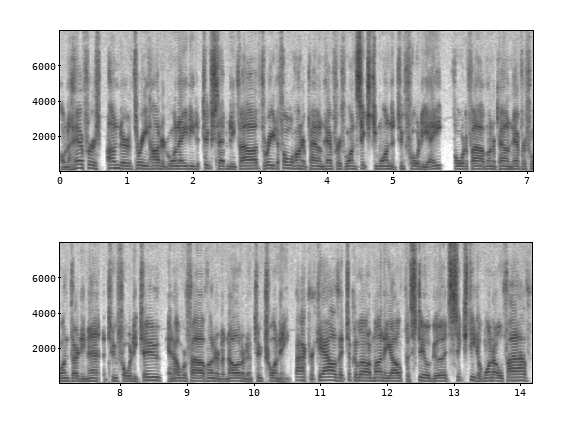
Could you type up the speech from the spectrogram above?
On the heifers, under 300, 180 to 275, three to 400 pound heifers, 161 to 248, four to 500 pound heifers, 139 to 242, and over 500, a dollar to 220. Packer cows, they took a lot of money off, but still good, 60 to 105.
